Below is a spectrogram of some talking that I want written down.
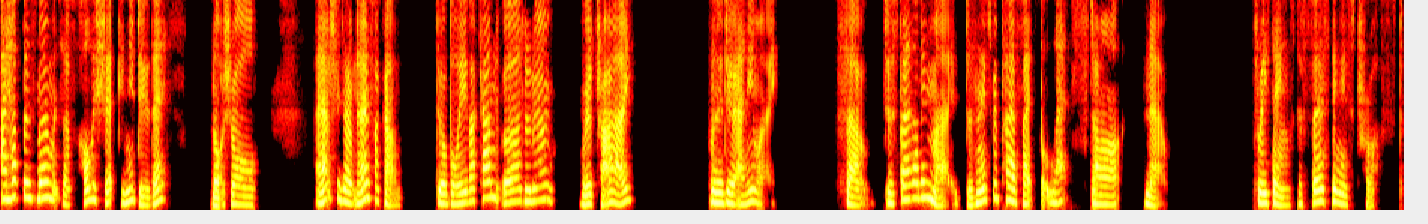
I have those moments of, holy shit, can you do this? Not sure. I actually don't know if I can. Do I believe I can? I don't know. We'll try. I'm going to do it anyway. So just bear that in mind. Doesn't need to be perfect, but let's start now. Three things. The first thing is trust.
